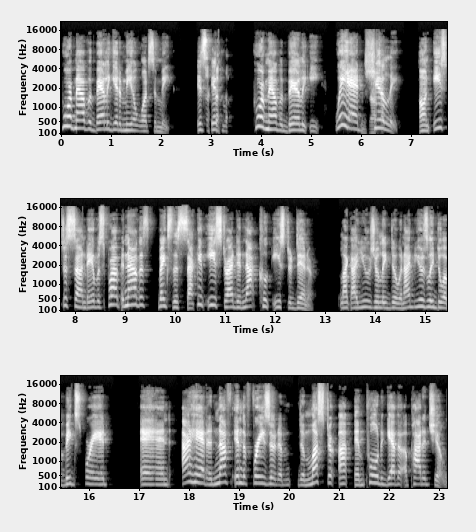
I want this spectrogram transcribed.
poor Melvin barely get a meal once a week. It's, it's poor Melvin barely eat. We had chili on Easter Sunday. It was probably now this makes the second Easter I did not cook Easter dinner like I usually mm. do. And I usually do a big spread. And I had enough in the freezer to, to muster up and pull together a pot of chili.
